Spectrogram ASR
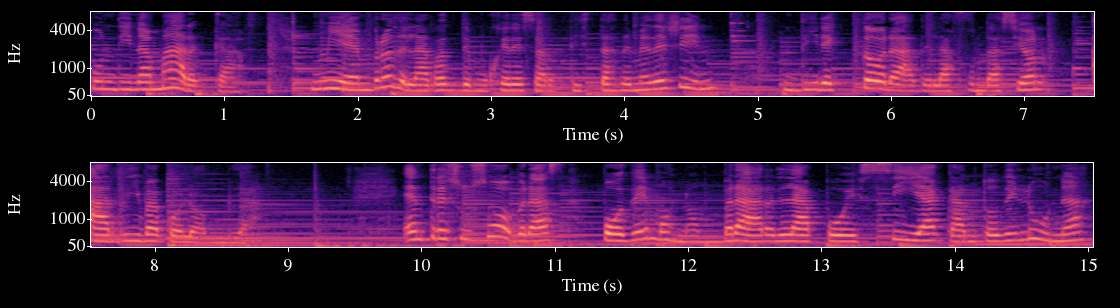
Cundinamarca, miembro de la Red de Mujeres Artistas de Medellín, directora de la Fundación Arriba Colombia. Entre sus obras podemos nombrar la poesía Canto de Luna,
